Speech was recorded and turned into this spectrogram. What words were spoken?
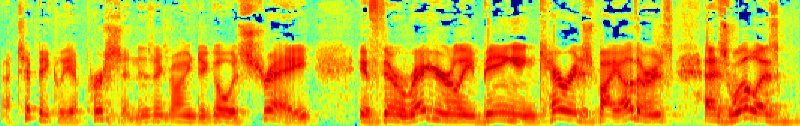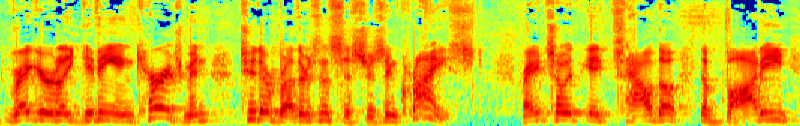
Now, typically, a person isn't going to go astray if they're regularly being encouraged by others, as well as regularly giving encouragement to their brothers and sisters in Christ. Right? So it's how the, the body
